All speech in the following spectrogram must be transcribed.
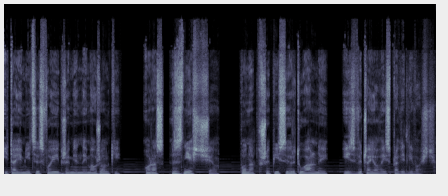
i tajemnicy swojej brzemiennej małżonki oraz znieść się ponad przepisy rytualnej i zwyczajowej sprawiedliwości.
